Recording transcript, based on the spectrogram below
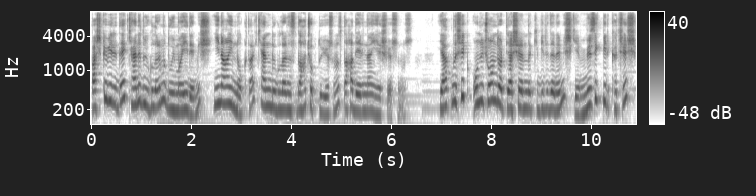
Başka biri de kendi duygularımı duymayı demiş. Yine aynı nokta. Kendi duygularınızı daha çok duyuyorsunuz, daha derinden yaşıyorsunuz. Yaklaşık 13-14 yaşlarındaki biri de demiş ki müzik bir kaçış,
